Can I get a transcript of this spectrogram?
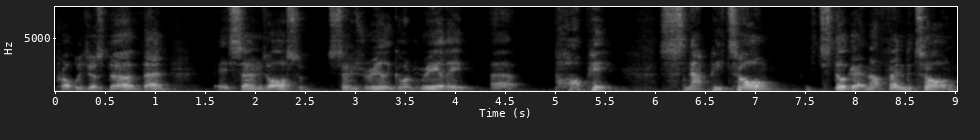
probably just heard then, it sounds awesome. Sounds really good, really uh, poppy, snappy tone. Still getting that Fender tone?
